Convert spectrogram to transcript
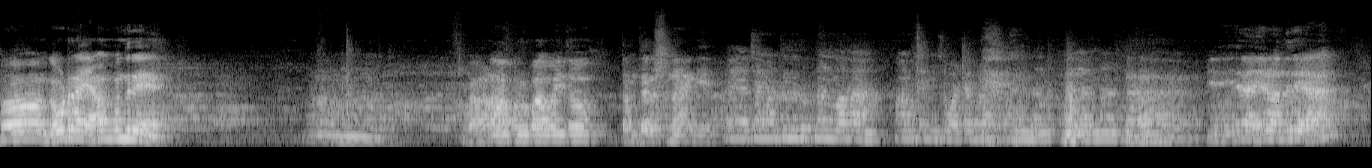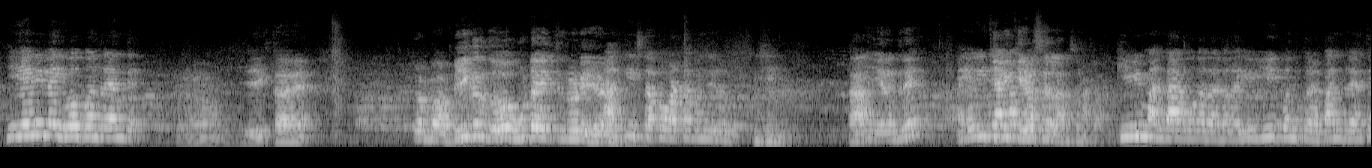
ಓ ಗೌಡ್ರ ಯಾವಾಗ ಬಂದ್ರಿ? ಹ್ಮ್. ಬಹಳ ಅಪರೂಪ ಆಗೋಯ್ತು ತಮ್ಮ ದರ್ಶನ ಆಗಿ. ಚೆನ್ನಾಗಿ ತಿಂದ್ಬಿಟ್ಟು ನನ್ನ ಮಗ. ಮಾಂಸ ಗಿಂಸ ಹೊಟ್ಟೆ ಏನ ಅಂದ್ರಿ? ಏನಿಲ್ಲ ಇವಾಗ ಬಂದ್ರೆ ಅಂದೆ. ಈಗ ತಾನೆ. ನಮ್ಮ ಬೀಗರ್ದು ಊಟ ಐತಿ ನೋಡಿ. ಅದಕ್ಕೆ ಇಷ್ಟಪ್ಪ ಹೊಟ್ಟೆ ಬಂದಿರೋದು. ಹಾ ಏನಂದ್ರೆ? ಅಯ್ಯೋ ಕಿವಿ ಇದ್ಯಾಕಪ್ಪ? ಕೇಳಿಸಲ್ಲ ಸ್ವಲ್ಪ. ಕಿವಿ ಮಂದಾಗೋಗೋದಾಗದ ಅಯ್ಯೋ ಈಗ ಬಂದ್ ಬಂದ್ರೆ ಅಂತ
